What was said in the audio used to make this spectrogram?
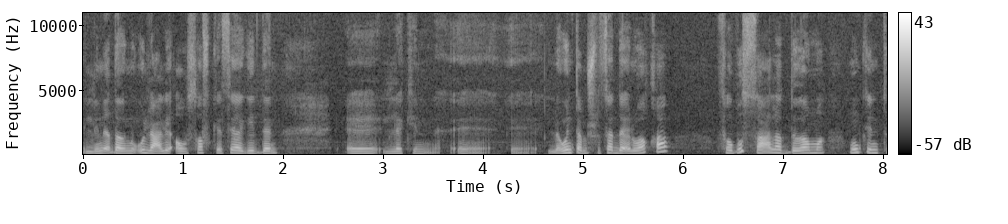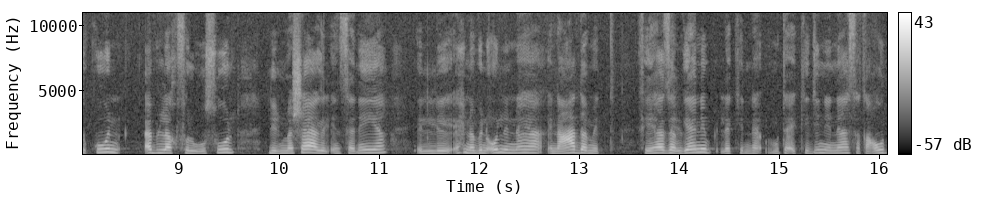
اللي نقدر نقول عليه أوصاف كثيرة جدا. آه، لكن آه، آه، لو أنت مش مصدق الواقع فبص على الدراما. ممكن تكون أبلغ في الوصول للمشاعر الإنسانية اللي إحنا بنقول إنها انعدمت في هذا الجانب لكن متأكدين إنها ستعود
